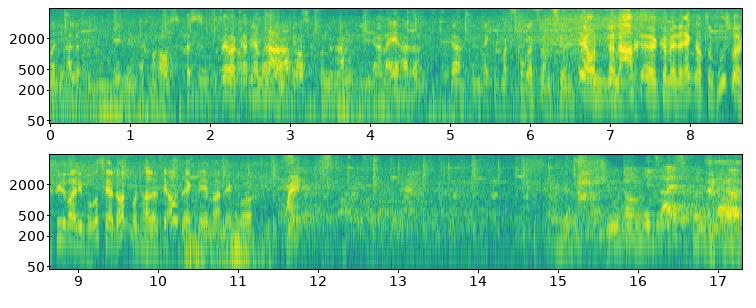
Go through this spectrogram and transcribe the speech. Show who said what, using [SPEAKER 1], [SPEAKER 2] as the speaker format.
[SPEAKER 1] mal die Halle finden. Gehen wir erstmal raus.
[SPEAKER 2] Das ist selber gar kein
[SPEAKER 1] Weil wir
[SPEAKER 2] Plan.
[SPEAKER 1] rausgefunden haben, die MMA-Halle. Ja, ich bin direkt mit Max Kruger zusammen chillen.
[SPEAKER 2] Ja, und danach äh, können wir direkt noch zum Fußballspiel, weil die Borussia Dortmund Halle ist ja auch direkt nebenan irgendwo.
[SPEAKER 3] Judo meets Eiskunstlauf.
